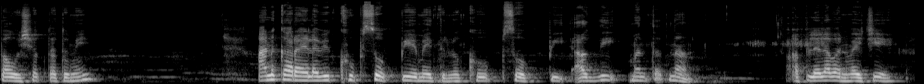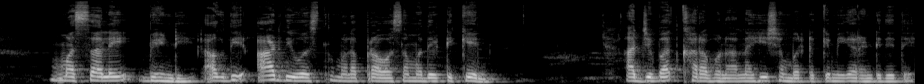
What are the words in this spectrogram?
पाहू शकता तुम्ही? आणि करायला बी खूप सोपी आहे मैत्रिणी खूप सोपी. अगदी म्हणतात ना आपल्याला बनवायची आहे मसाले भेंडी. अगदी आठ दिवस तुम्हाला प्रवासामध्ये टिकेन. अजिबात खराब होणार नाही ही शंभर टक्के मी गॅरंटी देते.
